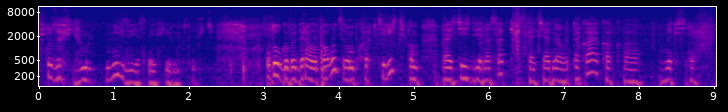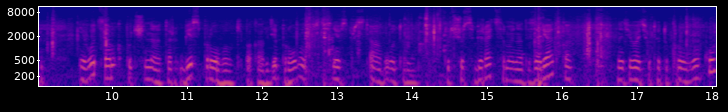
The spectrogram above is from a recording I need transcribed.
Что за фирма? Неизвестная фирма, слушайте. Долго выбирала по отзывам, по характеристикам. А здесь две насадки, кстати. Одна вот такая, как а, в миксере. И вот сам капучинатор. Без проволоки пока. Где проволока? Стесняюсь спросить. А, вот она. Тут еще собирать самой надо. Зарядка. Надевать вот эту проволоку.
